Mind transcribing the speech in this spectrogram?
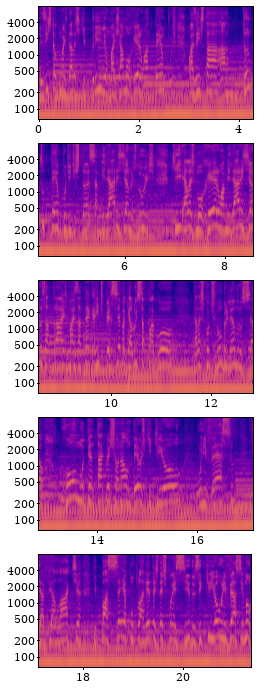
Existem algumas delas que brilham, mas já morreram há tempos. Mas a gente está há tanto tempo de distância, milhares de anos-luz, que elas morreram há milhares de anos atrás, mas até que a gente perceba que a luz se apagou, elas continuam brilhando no céu. Como tentar questionar um Deus que criou o universo e a Via Láctea e passeia por planetas desconhecidos e criou o universo, irmão?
